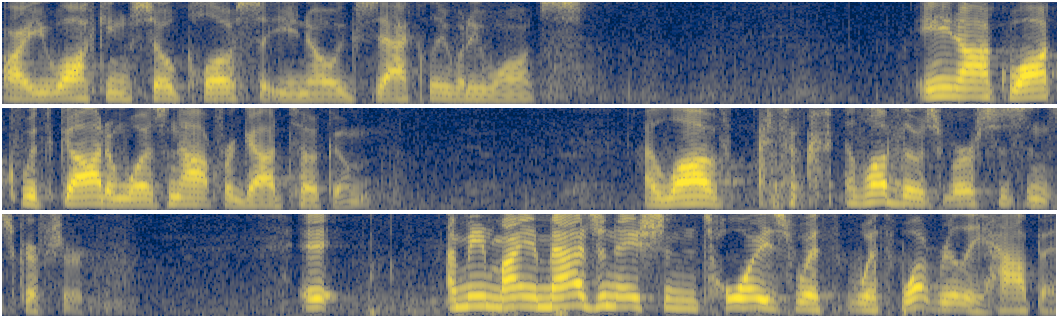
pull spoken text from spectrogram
Are you walking so close that you know exactly what He wants? Enoch walked with God and was not, for God took him. I love, I love those verses in Scripture. It, I mean, my imagination toys with, with what really happened.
